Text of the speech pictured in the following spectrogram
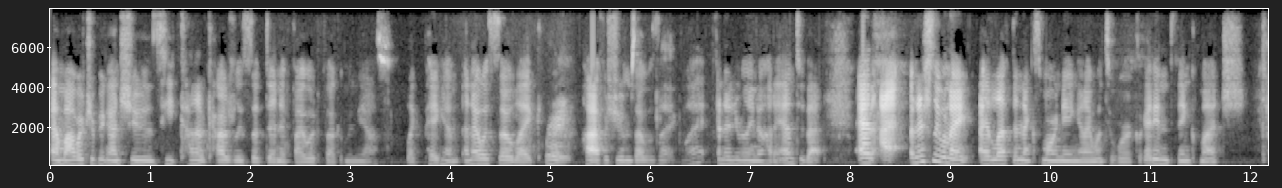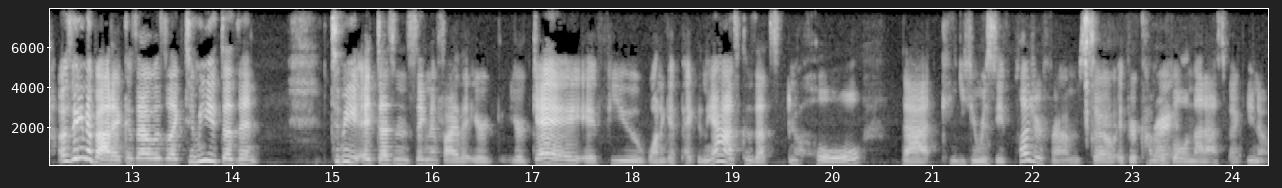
and while we're tripping on shoes, he kind of casually slipped in if I would fuck him in the ass, like peg him. And I was so like Right. off of shrooms, I was like, what? And I didn't really know how to answer that. And I initially when I I left the next morning and I went to work, like I didn't think much. I was thinking about it because I was like, to me, it doesn't. To me, it doesn't signify that you're you're gay if you want to get pegged in the ass because that's a hole that can, you can receive pleasure from. So if you're comfortable in that aspect, you know,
